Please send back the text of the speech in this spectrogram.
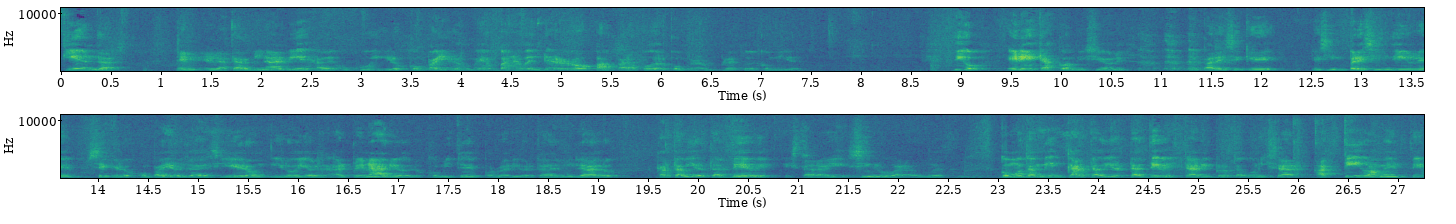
tiendas en, en la terminal vieja de Jujuy y los compañeros van a vender ropa para poder comprar un plato de comida. Digo, en estas condiciones me parece que es imprescindible, sé que los compañeros ya decidieron ir hoy al, plenario de los comités por la libertad de Milagro, Carta Abierta debe estar ahí, sin lugar a dudas, como también Carta Abierta debe estar y protagonizar activamente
